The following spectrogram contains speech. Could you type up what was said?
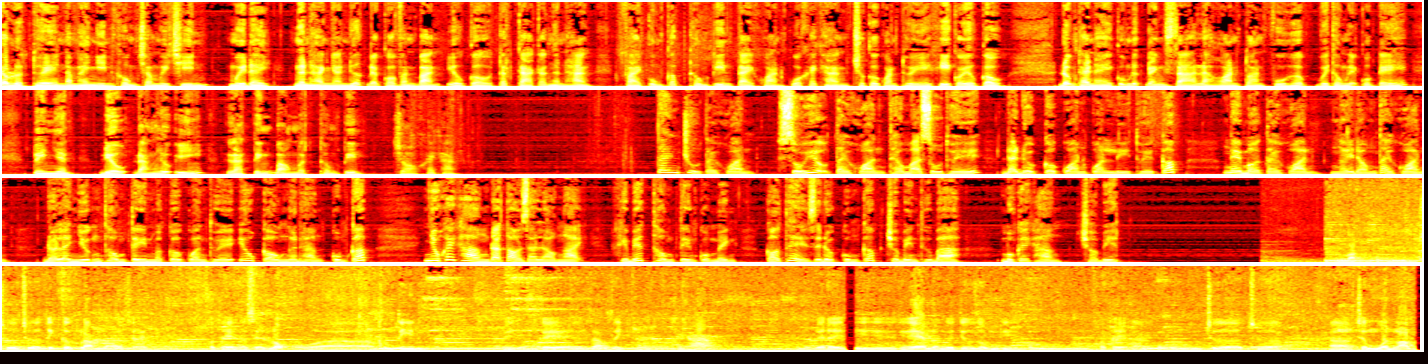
Theo luật thuế năm 2019, mới đây, Ngân hàng Nhà nước đã có văn bản yêu cầu tất cả các ngân hàng phải cung cấp thông tin tài khoản của khách hàng cho cơ quan thuế khi có yêu cầu. Động thái này cũng được đánh giá là hoàn toàn phù hợp với thông lệ quốc tế. Tuy nhiên, điều đáng lưu ý là tính bảo mật thông tin cho khách hàng. Tên chủ tài khoản, số hiệu tài khoản theo mã số thuế đã được cơ quan quản lý thuế cấp, ngày mở tài khoản, ngày đóng tài khoản. Đó là những thông tin mà cơ quan thuế yêu cầu ngân hàng cung cấp. Nhiều khách hàng đã tỏ ra lo ngại khi biết thông tin của mình có thể sẽ được cung cấp cho bên thứ ba. Một khách hàng cho biết. Mặt cũng chưa chưa tích cực lắm là sẽ có thể là sẽ lộ uh, thông tin về những cái giao dịch của khách hàng. Những cái đấy thì như em là người tiêu dùng thì cũng có thể là cũng chưa chưa uh, chưa muốn lắm.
